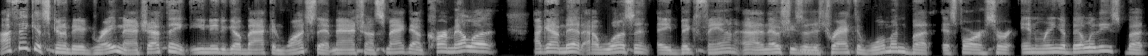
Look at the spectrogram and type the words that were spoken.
I think it's going to be a great match. I think you need to go back and watch that match on SmackDown. Carmella, I got to admit, I wasn't a big fan. I know she's an mm-hmm. attractive woman, but as far as her in ring abilities, but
